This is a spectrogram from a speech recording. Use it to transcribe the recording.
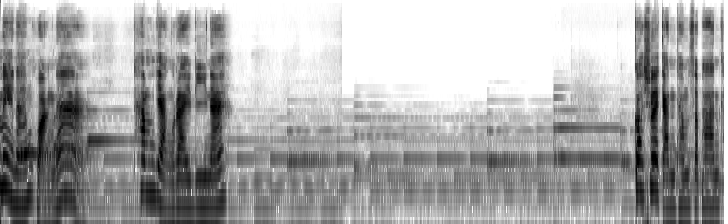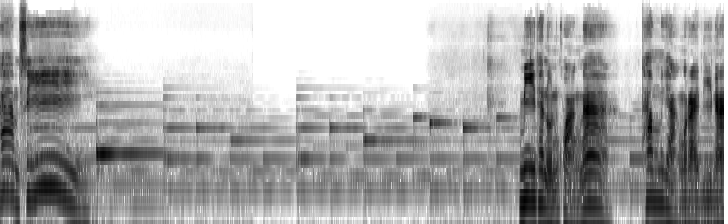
แม่น้ำขวางหน้าทำอย่างไรดีนะ ก็ช่วยกันทำสะพานข้ามสิมีถนนขวางหน้า ทำอย่างไรดีนะ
